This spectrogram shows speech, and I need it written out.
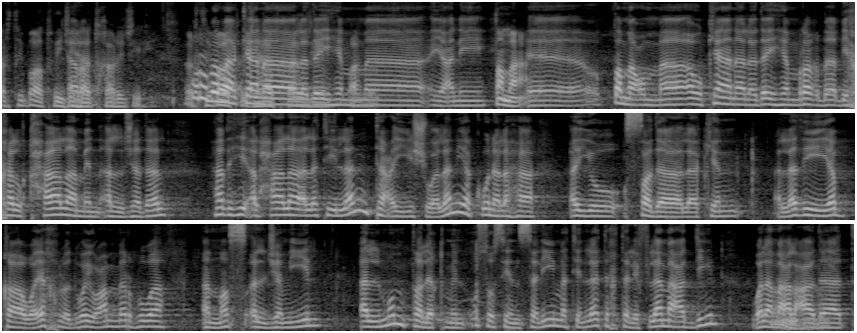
ارتباط بجهات خارجية. وربما كان لديهم يعني طمع. آه، طمع ما أو كان لديهم رغبة بخلق حالة من الجدل. هذه الحالة التي لن تعيش ولن يكون لها أي صدى لكن الذي يبقى ويخلد ويعمر هو النص الجميل المنطلق من أسس سليمة لا تختلف لا مع الدين ولا مع العادات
